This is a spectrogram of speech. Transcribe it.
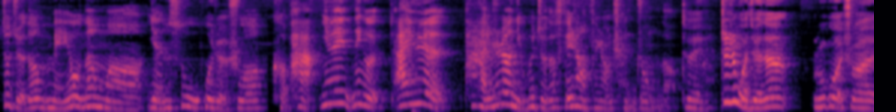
就觉得没有那么严肃或者说可怕，因为那个哀乐它还是让你会觉得非常非常沉重的。对，这是我觉得，如果说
